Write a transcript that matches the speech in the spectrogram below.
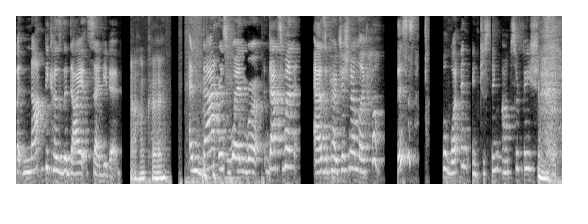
but not because the diet said you did. Ah, Okay. And that is when we're that's when as a practitioner I'm like, huh, this is well, what an interesting observation.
